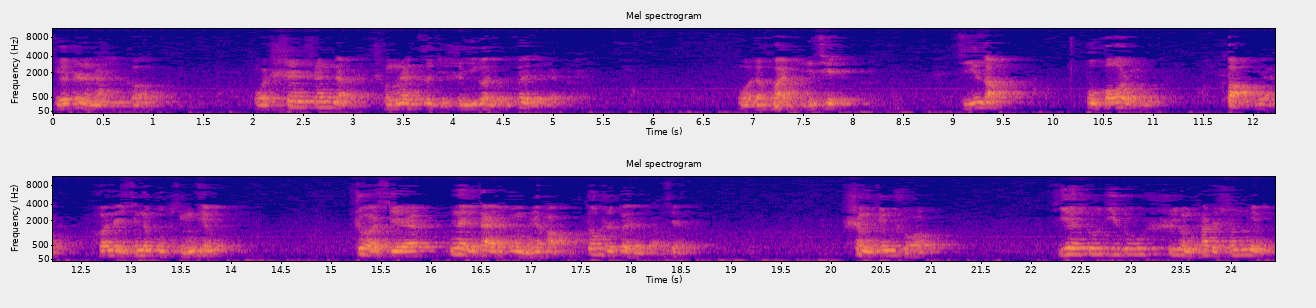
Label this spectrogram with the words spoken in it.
觉知的那一刻，我深深的承认自己是一个有罪的人。我的坏脾气、急躁、不包容、抱怨和内心的不平静，这些内在的不美好都是罪的表现。圣经说。耶稣基督是用他的生命，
